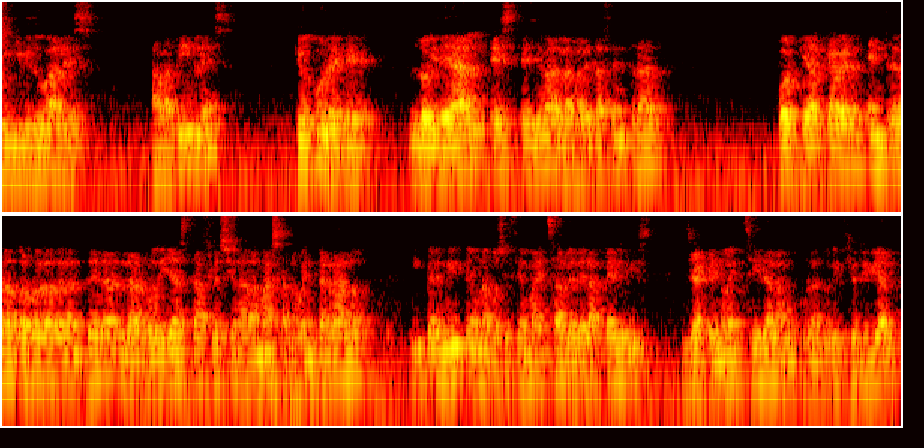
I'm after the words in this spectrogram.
individuales abatibles. ¿Qué ocurre? Que lo ideal es, llevar la paleta central porque al caber entre las dos ruedas delanteras, la rodilla está flexionada más a 90 grados y permite una posición más estable de la pelvis, ya que no estira la musculatura isquiotibial,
